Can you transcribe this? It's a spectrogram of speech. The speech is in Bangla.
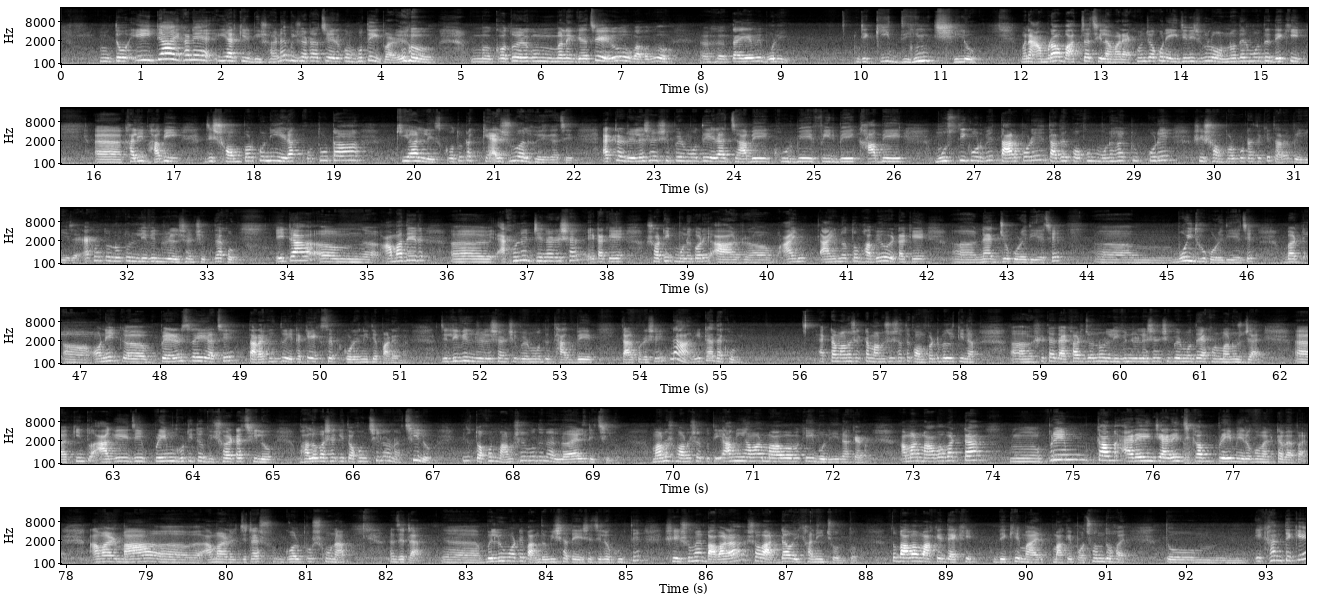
তো এইটা এখানে ইয়ার্কির বিষয় না? বিষয়টা হচ্ছে এরকম হতেই পারে। কত এরকম মানে গেছে। ও বাবা গো তাই আমি বলি যে কি দিন ছিল। মানে আমরাও বাচ্চা ছিলাম আর এখন যখন এই জিনিসগুলো অন্যদের মধ্যে দেখি খালি ভাবি যে সম্পর্ক নিয়ে এরা কতটা কেয়ারলেস, কতটা ক্যাজুয়াল হয়ে গেছে। একটা রিলেশনশিপের মধ্যে এরা যাবে, ঘুরবে, ফিরবে, খাবে মস্তি করবে, তারপরে তাদের কখন মনে হয় টুক করে সেই সম্পর্কটা থেকে তারা বেরিয়ে যায়। এখন তো নতুন লিভ ইন রিলেশনশিপ দেখো, এটা আমাদের এখনের জেনারেশন এটাকে সঠিক মনে করে আর আইন, আইনতভাবেও এটাকে ন্যায্য করে দিয়েছে বৈধ করে দিয়েছে। বাট অনেক প্যারেন্টসরাই আছে, তারা কিন্তু এটাকে অ্যাকসেপ্ট করে নিতে পারে না। যে লিভ ইন রিলেশনশিপের মধ্যে থাকবে, তারপরে সে, না, এটা দেখো একটা মানুষ একটা মানুষের সাথে কমফর্টেবল কিনা সেটা দেখার জন্য লিভ ইন রিলেশনশিপের মধ্যে এখন মানুষ যায়। কিন্তু আগে যে প্রেম ঘটিত বিষয়টা ছিল, ভালোবাসা কি তখন ছিল না? ছিল। কিন্তু তখন মানুষের মধ্যে না লয়্যালটি ছিল। মানুষ মানুষের প্রতি, আমি আমার মা বাবাকেই বলি না কেন? আমার মা বাবারটা প্রেম কাম অ্যারেঞ্জ অ্যারেঞ্জ কাম প্রেম এরকম একটা ব্যাপার। আমার মা আমার যেটা গল্প শোনা, যেটা বেলুর মঠে বান্ধবীর সাথে এসেছিল ঘুরতে। সেই সময় বাবারা সব আড্ডা ওইখানেই চলতো। তো বাবা মাকে দেখে দেখে মায়ের, মাকে পছন্দ হয়। তো এখান থেকে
